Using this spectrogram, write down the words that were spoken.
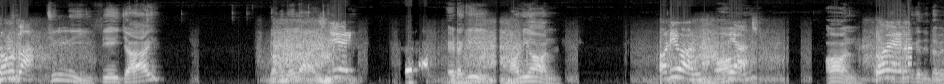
লঙ্কা। Chilli C H I double L I এটা কি অনিয়ন অনিয়ন পেঁয়াজ। অন লিখে দিতে হবে।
